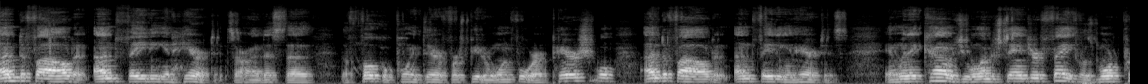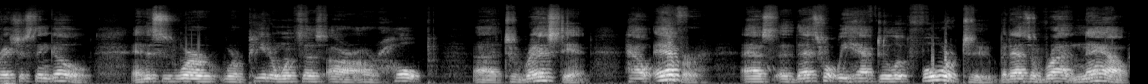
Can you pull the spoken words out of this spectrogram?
undefiled and unfading inheritance. All right, that's the, the focal point there, 1 Peter 1 4. Perishable, undefiled, and unfading inheritance. And when it comes, you will understand your faith was more precious than gold. And this is where, where Peter wants us our, our hope uh, to rest in. However, as uh, that's what we have to look forward to. But as of right now,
